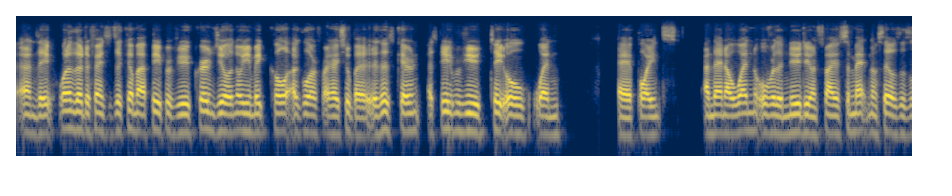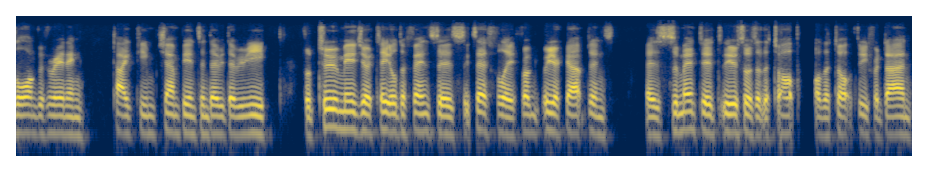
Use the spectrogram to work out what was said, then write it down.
and they one of their defenses they come at pay per view. Crown Jewel. I know you might call it a glorified house show, but it is count as pay per view title win uh, points, and then a win over the New Day on SmackDown, cementing themselves as the longest reigning tag team champions in WWE. So two major title defenses successfully from your captains has cemented the Usos at the top of the top three for Dan,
